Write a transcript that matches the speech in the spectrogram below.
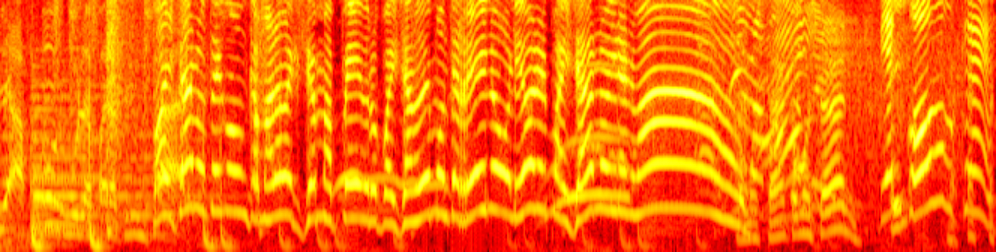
La fórmula para triunfar. Paisano, tengo un camarada que se llama Pedro, paisano de Monterrey, Nuevo León, el paisano, miren más. ¿Cómo están? ¿Cómo están? ¿Bien codo o qué?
